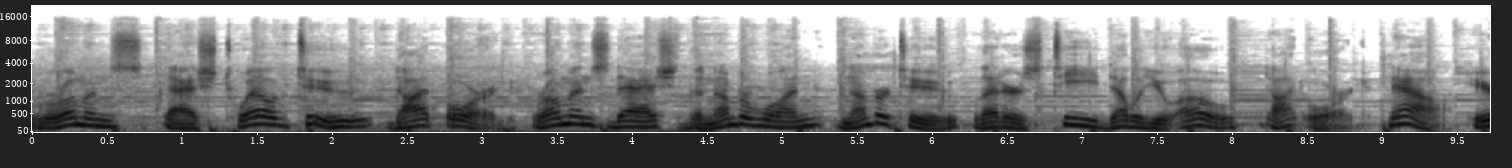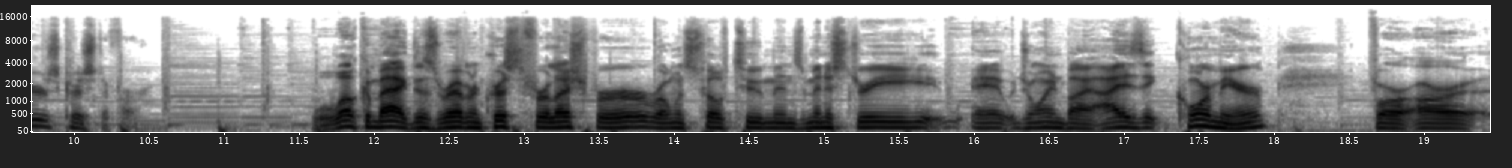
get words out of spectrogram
romans-122.org. Romans dash the number 1 number 2 letters TWO.org. Now, here's Christopher. Well, welcome back. This is Reverend Christopher Leschper, Romans 12:2 Men's Ministry, eh, joined by Isaac Cormier for our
